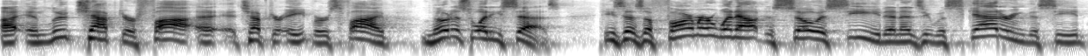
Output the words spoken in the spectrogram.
Uh, in Luke chapter five, uh, chapter eight, verse five, notice what he says. He says, A farmer went out to sow his seed, and as he was scattering the seed,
